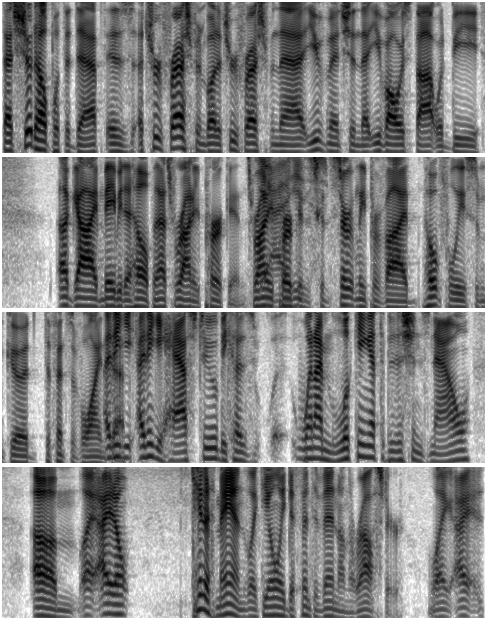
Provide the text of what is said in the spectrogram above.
that should help with the depth is a true freshman, but a true freshman that you've mentioned that you've always thought would be a guy maybe to help, and that's Ronnie Perkins. Ronnie Yeah, Perkins could certainly provide, hopefully, some good defensive line. I think he, depth. I think he has to because w- when I'm looking at the positions now, um, I, I don't. Kenneth Mann's like the only defensive end on the roster. Like I,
